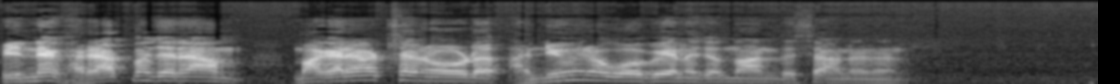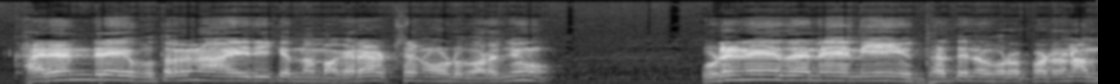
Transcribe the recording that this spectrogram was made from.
പിന്നെ ഖരാത്മജനാം മകരാക്ഷനോട് അന്യൂനഗോപേന ചെന്നാൻ ദശാനനൻ പുത്രനായിരിക്കുന്ന മകരാക്ഷനോട് പറഞ്ഞു ഉടനെ തന്നെ നീ യുദ്ധത്തിന് പുറപ്പെടണം.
